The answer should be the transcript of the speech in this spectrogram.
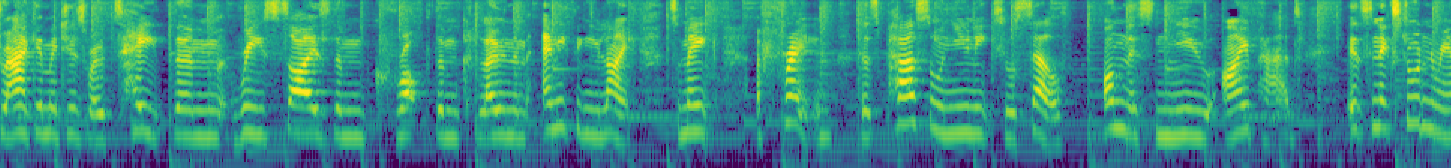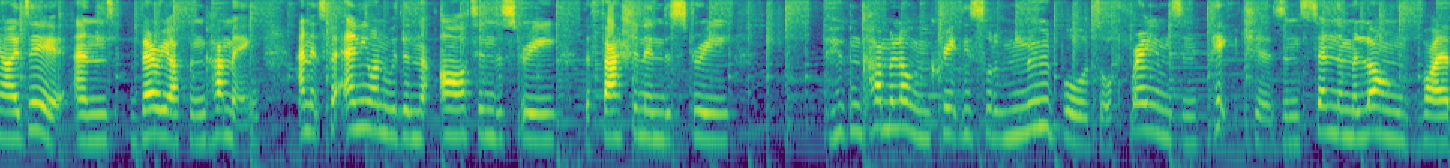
drag images, rotate them, resize them, crop them, clone them, anything you like to make a frame that's personal and unique to yourself on this new iPad. It's an extraordinary idea and very up and coming, and it's for anyone within the art industry, the fashion industry, who can come along and create these sort of mood boards or frames and pictures and send them along via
